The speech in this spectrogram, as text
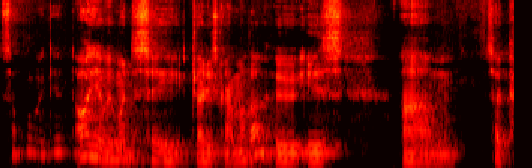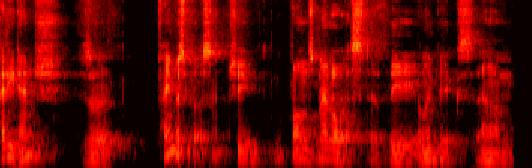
Is that what we did? Oh, yeah, we went to see Jodie's grandmother, who is, um, so Patty Dench is a famous person. She bronze medalist at the Olympics, um,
